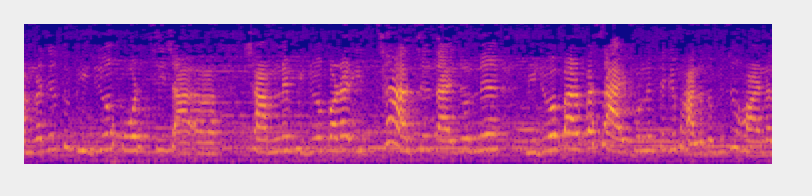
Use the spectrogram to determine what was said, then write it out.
আমরা যেহেতু ভিডিও করছি সামনে ভিডিও করার ইচ্ছা আছে তাই জন্য ভিডিও পারপাসে আইফোনের থেকে ভালো তো কিছু হয় না।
